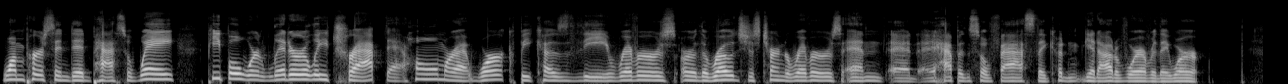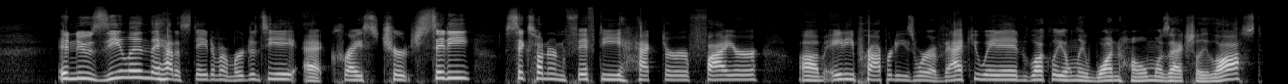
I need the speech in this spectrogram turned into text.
One person did pass away. People were literally trapped at home or at work because the rivers or the roads just turned to rivers and, and it happened so fast they couldn't get out of wherever they were. In New Zealand, they had a state of emergency at Christchurch City, 650 hectare fire. Um, 80 properties were evacuated. Luckily, only one home was actually lost.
